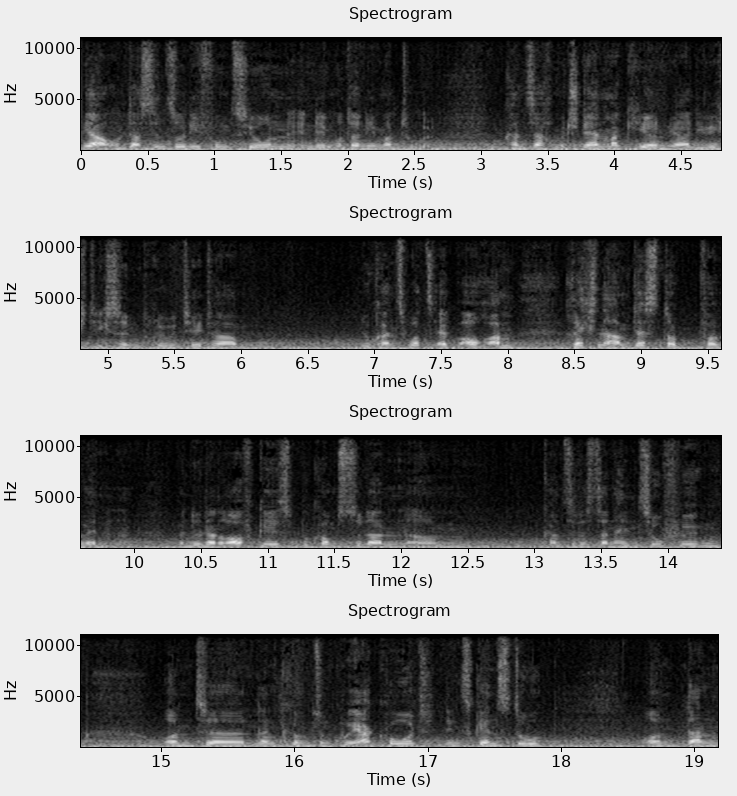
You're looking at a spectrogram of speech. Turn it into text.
Ja, und das sind so die Funktionen in dem Unternehmertool. Du kannst Sachen mit Stern markieren, ja, die wichtig sind, Priorität haben. Du kannst WhatsApp auch am Rechner, am Desktop verwenden. Wenn du da drauf gehst, bekommst du dann ähm, kannst du das dann hinzufügen und äh, dann kommt so ein QR-Code, den scannst du und dann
